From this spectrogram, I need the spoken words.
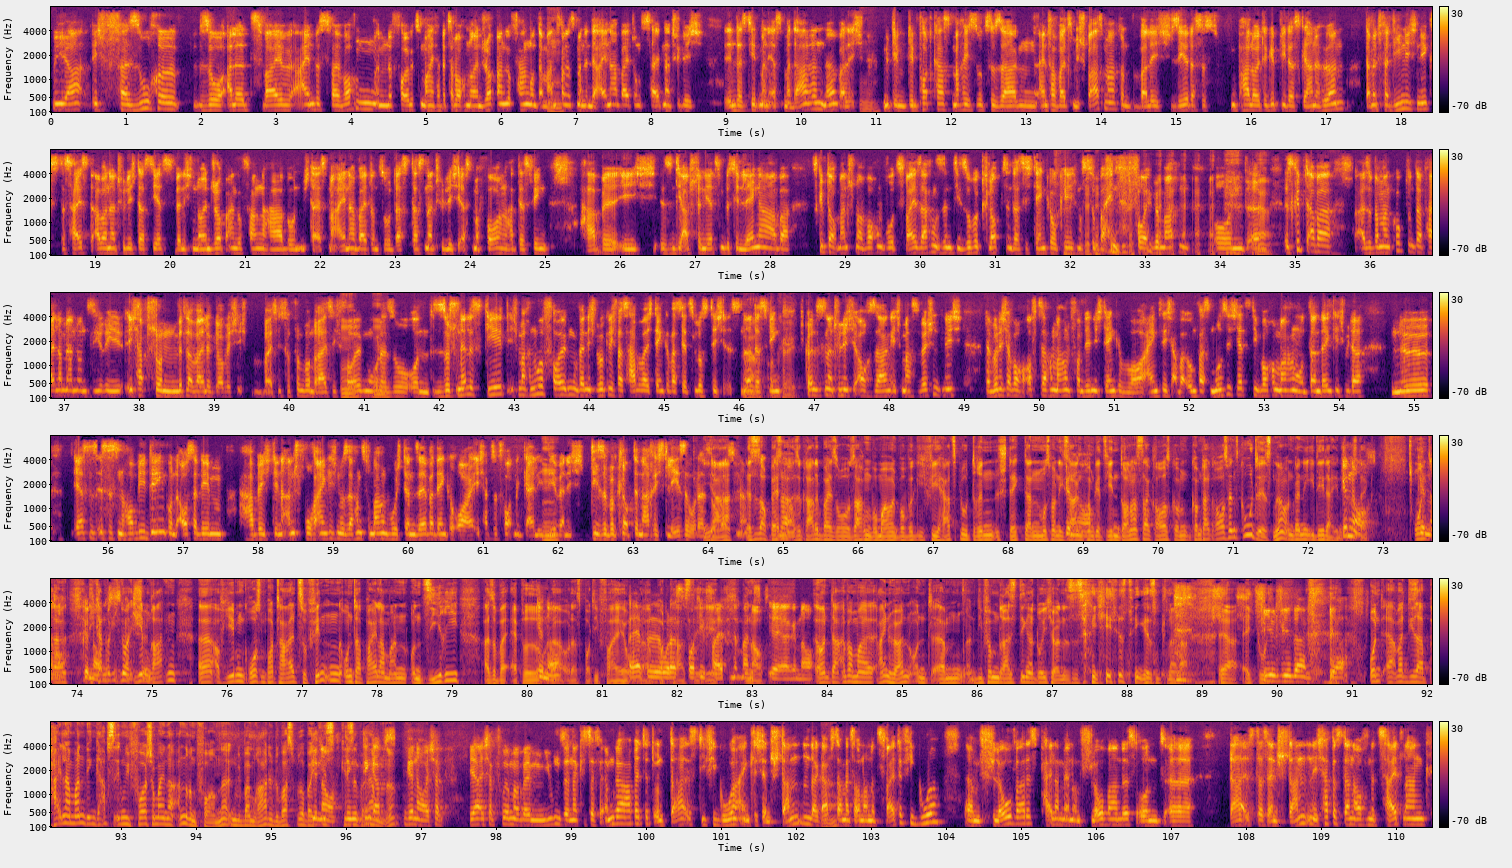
Ja, ich versuche so alle zwei, ein bis zwei Wochen eine Folge zu machen. Ich habe jetzt aber auch einen neuen Job angefangen und am Anfang ist man in der Einarbeitungszeit natürlich, investiert man erstmal darin, ne? weil ich mit dem, dem Podcast mache ich sozusagen einfach, weil es mir Spaß macht und weil ich sehe, dass es ein paar Leute gibt, die das gerne hören. Damit verdiene ich nichts. Das heißt aber natürlich, dass jetzt, wenn ich einen neuen Job angefangen habe und mich da erstmal einarbeite und so, dass das natürlich erstmal Vorrang hat. Deswegen habe ich, sind die Abstände jetzt ein bisschen länger, aber es gibt auch manchmal Wochen, wo zwei Sachen sind, die so bekloppt sind, dass ich denke, okay, ich muss zu beiden eine Folge machen. Und ähm, Ja. es gibt aber, also wenn man guckt unter Pilerman und Siri, ich habe schon mittlerweile, glaube ich, ich weiß nicht, so 35 Folgen mhm. oder so. Und so schnell es geht, ich mache nur Folgen, wenn ich wirklich was habe, weil ich denke, was jetzt lustig ist. Ne? Ja, Deswegen, okay. ich könnte es natürlich auch sagen, ich mache es wöchentlich. Dann würde ich aber auch oft Sachen machen, von denen ich denke, boah, eigentlich, aber irgendwas muss ich jetzt die Woche machen. Und dann denke ich wieder, nö, erstens ist es ein Hobby-Ding und außerdem habe ich den Anspruch, eigentlich nur Sachen zu machen, wo ich dann selber denke, oh, ich habe sofort eine geile Idee, mhm. wenn ich diese bekloppte Nachricht lese oder ja, sowas. Ja, ne? das ist auch besser. Genau. Also gerade bei so Sachen, wo man, wo wirklich viel Herzblut drin steckt, dann muss man nicht genau. sagen, kommt jetzt jeden Donnerstag raus, kommt, kommt halt raus, wenn es gut ist, ne? Und wenn eine Idee dahinter genau. steckt. Und genau, äh, genau, ich kann wirklich nur jedem schön. raten, äh, auf jedem großen Portal zu finden unter Peilermann und Siri, also bei Apple genau. oder, oder Spotify bei oder Apple oder Spotify findet man genau. Ja, ja, genau. Und da einfach mal reinhören und ähm, die 35 Dinger durchhören. Das ist jedes Ding ist ein Knaller. Ja, echt gut. Vielen, vielen Dank. Ja. Und äh, aber dieser Peilermann, den gab es irgendwie vorher schon mal in einer anderen Form, ne? Irgendwie beim Radio. Du warst früher bei genau, Kiss, Kiss den, den ne? Genau, ich habe ja, ich habe früher mal beim Jugendsender Kiss FM gearbeitet und da ist die Figur eigentlich entstanden. Da gab es ja. damals auch noch eine zweite Figur. Ähm, Flow war das, Pilerman und Flow waren das und äh, da ist das entstanden. Ich habe es dann auch eine Zeit lang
